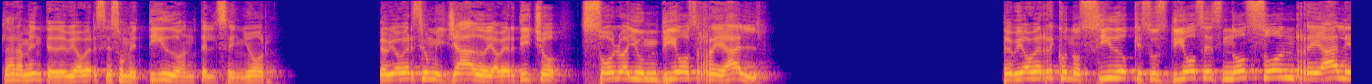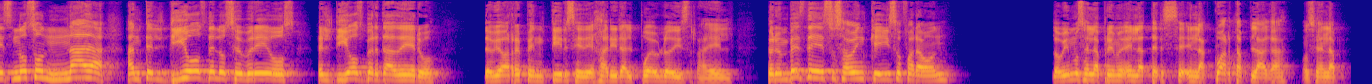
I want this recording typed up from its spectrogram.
Claramente debió haberse sometido ante el Señor. Debió haberse humillado y haber dicho, solo hay un Dios real. Debió haber reconocido que sus dioses no son reales, no son nada ante el Dios de los hebreos, el Dios verdadero. Debió arrepentirse y dejar ir al pueblo de Israel. Pero en vez de eso, ¿saben qué hizo Faraón? Lo vimos en la, cuarta plaga, o sea, en la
